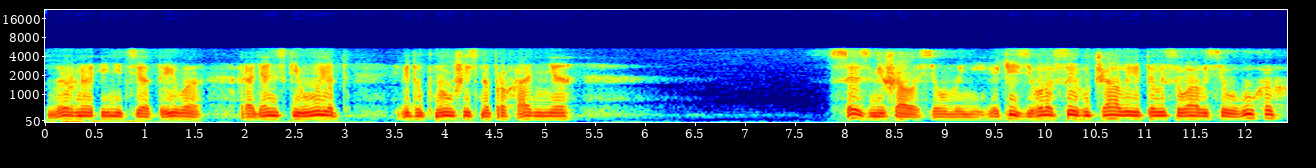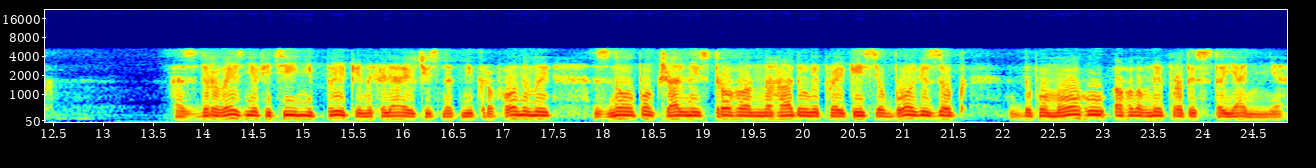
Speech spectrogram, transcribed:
мирна ініціатива, радянський уряд, відгукнувшись на прохання, все змішалося у мені, якісь голоси гучали і телесувалися у вухах, а здоровезні офіційні пики, нахиляючись над мікрофонами, знову повчально і строго нагадували про якийсь обов'язок, допомогу, а головне протистояння.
